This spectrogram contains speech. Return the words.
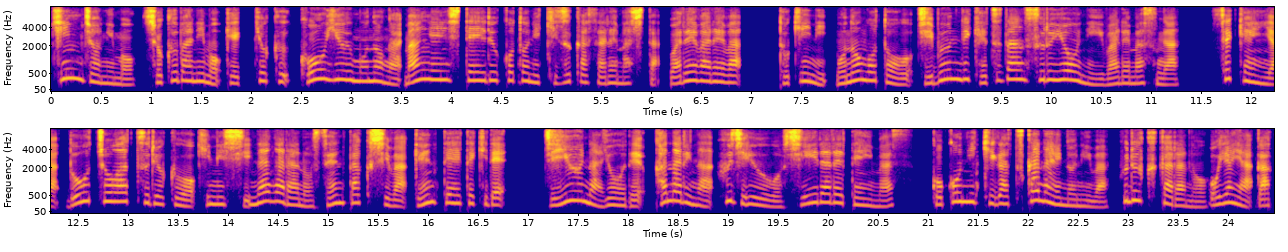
近所にも職場にも結局こういうものが蔓延していることに気づかされました。我々は時に物事を自分で決断するように言われますが世間や同調圧力を気にしながらの選択肢は限定的で自由なようでかなりな不自由を強いられています。ここに気がつかないのには古くからの親や学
